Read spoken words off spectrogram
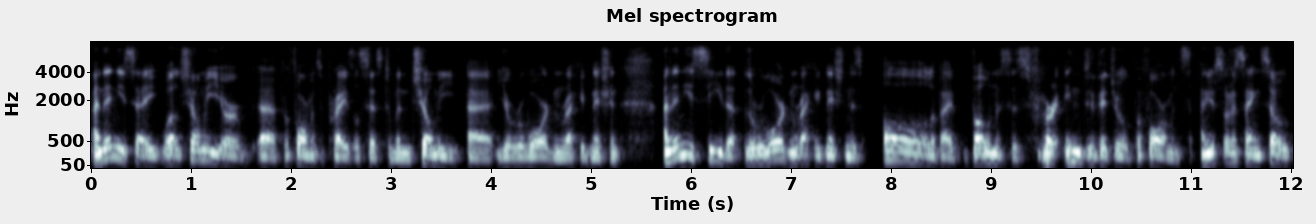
And then you say, Well, show me your uh, performance appraisal system and show me uh, your reward and recognition. And then you see that the reward and recognition is all about bonuses for individual performance. And you're sort of saying, So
